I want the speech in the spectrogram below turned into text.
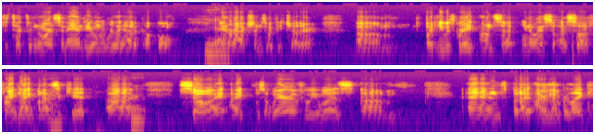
Detective Norris and Andy only really had a couple Yeah. interactions with each other. Um, but he was great on set. You know, I saw, I saw Fright Night when I was a kid. Uh, Right. So I, I was aware of who he was. Um, and, but I, I remember like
